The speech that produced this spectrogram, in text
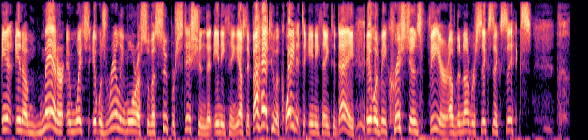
in, in a manner in which it was really more of a superstition than anything else. If I had to equate it to anything today, it would be Christians' fear of the number 666.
